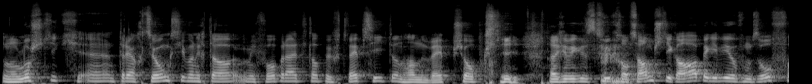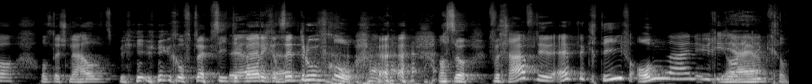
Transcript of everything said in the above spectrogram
noch lustig äh, die Reaktion gewesen, als ich da mich vorbereitet habe auf die Webseite und habe einen Webshop gesehen. Da habe ich wirklich das Gefühl, ich habe am Samstagabend irgendwie auf dem Sofa und dann schnell bei euch auf die Webseite Ja, wäre ich jetzt ja. nicht drauf gekommen. also verkauft ihr effektiv online eure ja. Artikel?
